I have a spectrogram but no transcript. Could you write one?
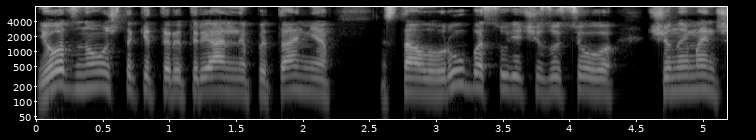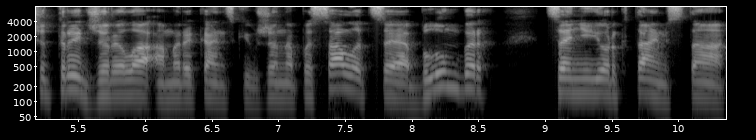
І от знову ж таки територіальне питання стало руба, судячи з усього, щонайменше три джерела американських вже написали: це Bloomberg, це New York Times та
